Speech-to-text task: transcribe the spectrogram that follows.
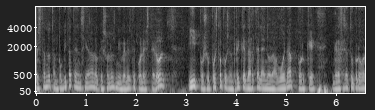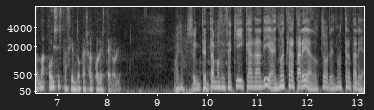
prestando tan poquita atención a lo que son los niveles de colesterol. Y por supuesto, pues Enrique, darte la enhorabuena porque gracias a tu programa hoy se está haciendo caso al colesterol. Bueno, eso intentamos desde aquí cada día, es nuestra tarea, doctor, es nuestra tarea.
